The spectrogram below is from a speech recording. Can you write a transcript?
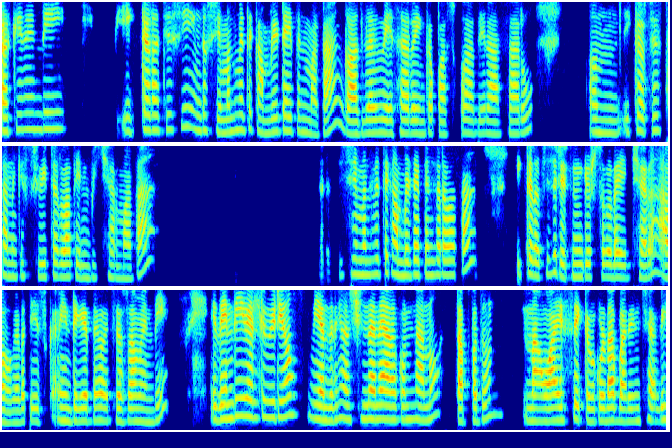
ఓకేనండి. ఇక్కడ వచ్చేసి ఇంకా శ్రీమంతం అయితే కంప్లీట్ అయిపోయిందన్నమాట. అవి వేశారు. ఇంకా పసుపు అది రాశారు ఇక్కడ వచ్చేసి తనకి స్వీట్ అలా తినిపించారన్నమాట. శ్రీమంతం అయితే కంప్లీట్ అయిపోయిన తర్వాత ఇక్కడ వచ్చేసి రిటర్న్ గిఫ్ట్స్ కూడా ఇచ్చారు. అవి కూడా తీసుకొని ఇంటికైతే వచ్చేసామండి. ఇదేంటి ఇవాల్టి వీడియో. మీ అందరికి నచ్చిందనే అనుకుంటున్నాను. తప్పదు. నా వాయిస్ ఇక్కడ కూడా భరించాలి.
